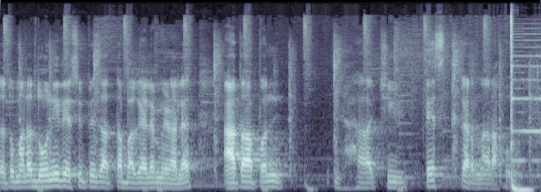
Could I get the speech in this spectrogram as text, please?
तर तुम्हाला दोन्ही रेसिपीज आत्ता बघायला मिळाल्यात. आता आपण ह्याची टेस्ट करणार आहोत.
